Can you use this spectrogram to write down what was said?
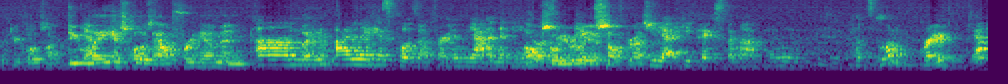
put your clothes on. Do you Yeah. lay his clothes out for him and, Um, Let him- I lay his clothes out for him, yeah, and then he oh, so he really picks- is self-dressing? Yeah, he picks them up and puts them on. Great. Yeah,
